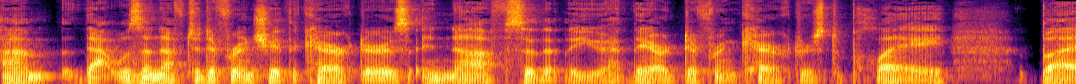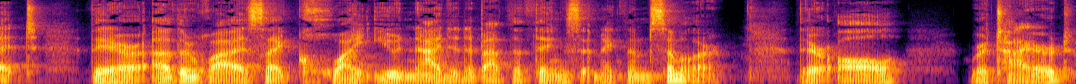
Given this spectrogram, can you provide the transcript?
Um, that was enough to differentiate the characters enough so that they, they are different characters to play, but they are otherwise like quite united about the things that make them similar. They're all retired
